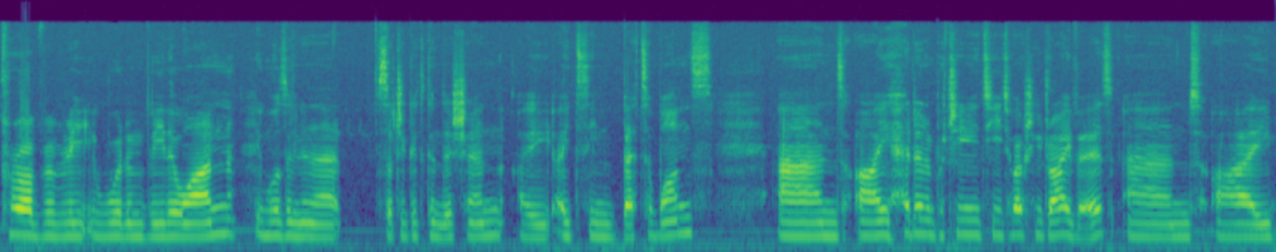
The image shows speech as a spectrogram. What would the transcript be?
probably it wouldn't be the one. It wasn't in a, such a good condition. I, I'd seen better ones, and I had an opportunity to actually drive it, and I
